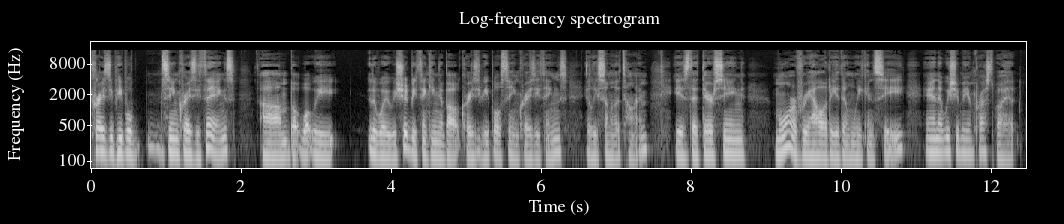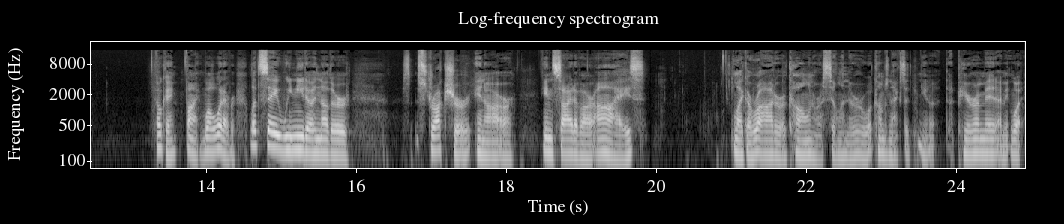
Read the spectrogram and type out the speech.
crazy people seeing crazy things. Um, but what we the way we should be thinking about crazy people seeing crazy things, at least some of the time, is that they're seeing more of reality than we can see and that we should be impressed by it. Okay, fine. Well, whatever. Let's say we need another s- structure in our inside of our eyes like a rod or a cone or a cylinder or what comes next, you know, a pyramid. I mean, what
